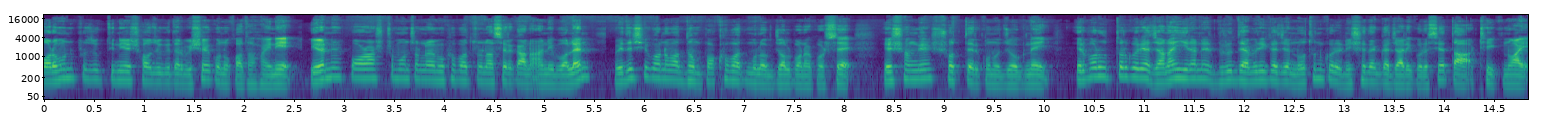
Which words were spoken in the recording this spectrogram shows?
পরমাণু প্রযুক্তি নিয়ে সহযোগিতার বিষয়ে কোনো কথা হয়নি। ইরানের পররাষ্ট্র মন্ত্রণালয়ের মুখপাত্র নাসের কান আনি বলেন, বিদেশি গণমাধ্যম পক্ষপাতমূলক জল্পনা করছে। এর সঙ্গে সত্যের কোনো যোগ নেই। এরপর উত্তর কোরিয়া জানায়, ইরানের বিরুদ্ধে আমেরিকা যে নতুন করে নিষেধাজ্ঞা জারি করেছে তা ঠিক নয়।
